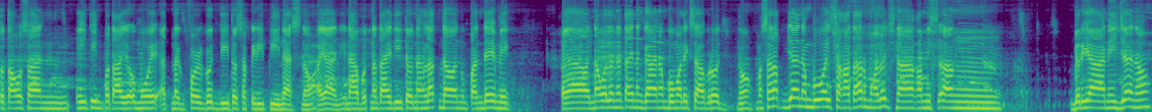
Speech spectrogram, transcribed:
2018 po tayo umuwi at nag-for good dito sa Pilipinas, no? Ayan, inabot na tayo dito ng lockdown, ng pandemic. Kaya nawalan na tayo ng ganang bumalik sa abroad, no? Masarap dyan ang buhay sa Qatar, mga Lods. Nakakamiss ang biryani dyan, no?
